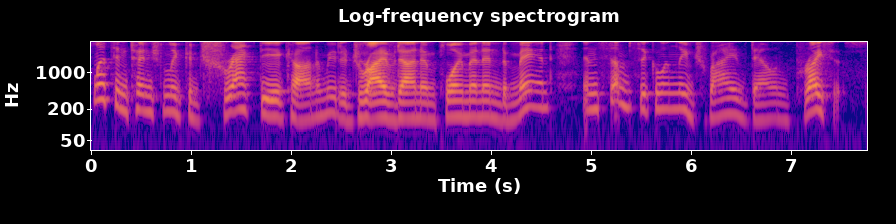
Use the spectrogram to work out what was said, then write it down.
let's intentionally contract the economy to drive down employment and demand and subsequently drive down prices.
